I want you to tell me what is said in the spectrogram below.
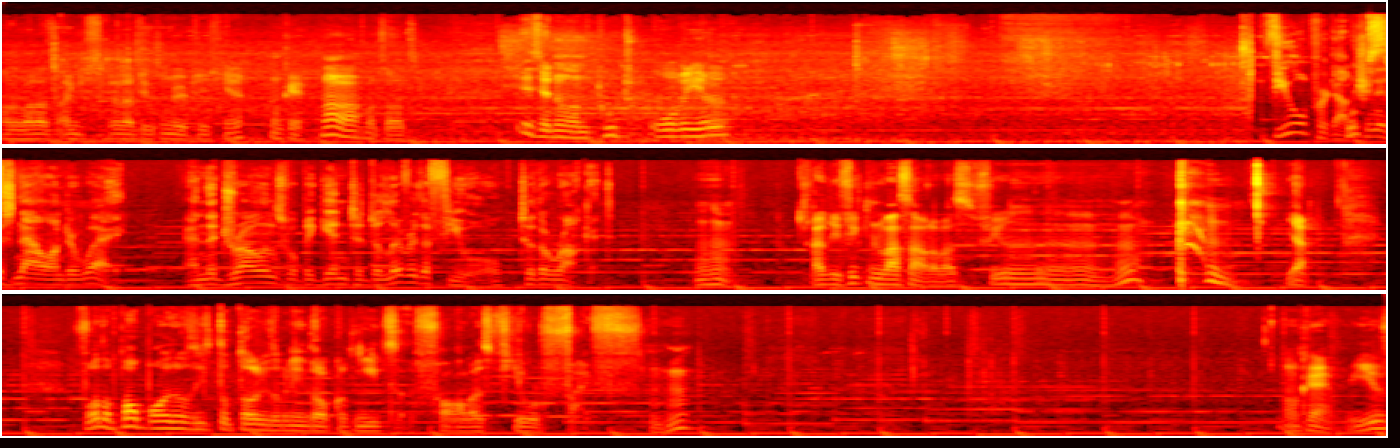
Also war das eigentlich relativ unnötig hier. Okay, na, was soll's. Ist ja nur ein Tutorial. Fuel production Oops. is now underway, and the drones will begin to deliver the fuel to the rocket. Mhm. Also die ficken Wasser oder was? Viel, äh, ja. For the purpose of this tutorial, the rocket needs flawless fuel 5. Mhm. Okay, you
